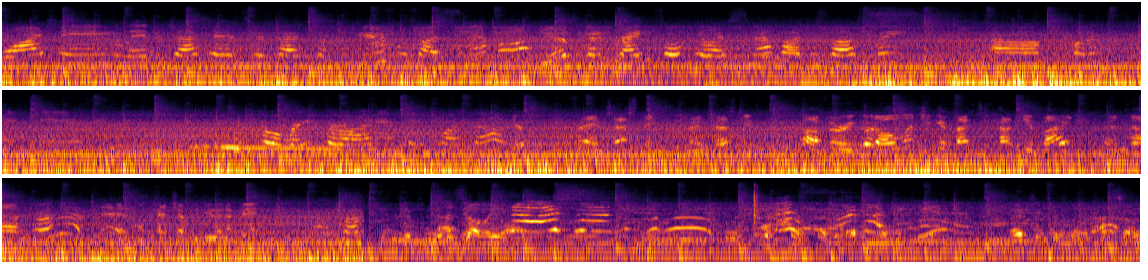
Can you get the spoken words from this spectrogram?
whiting, leather jackets. We've had some beautiful sized snapper. Yep. We got a great four kilo snapper just last week. Um, a lot of pinkies, typical reef variety and things like that. Yep. Fantastic, fantastic. Oh, very good. I'll let you get back to cutting your bait, and uh, No yeah, we'll catch up with you in a bit. No problem. That's all we want. Nice one! Woohoo! That's so much, kid. That's a good one. That's want.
